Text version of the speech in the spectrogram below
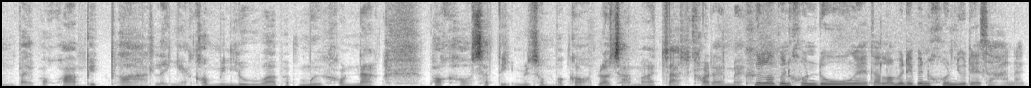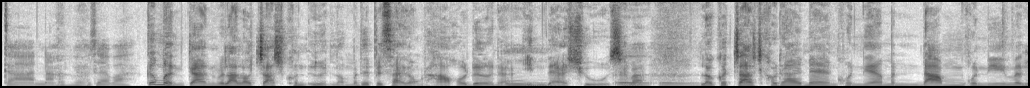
ำไปเพราะความผิดพลาดอะไรเงี้ยเขาไม่รู้ว่าแบบมือเขาหนัก เพราะเขาสติไม่สมประกอบ เราสามารถจัดเขาได้ไหมคือเราเป็นคนดูไง แต่เราไม่ได้เป็นคนอยู่ในสถานการณ์นะนั่นไงเข้าใจปะก็เหมือนกันเวลาเราจัดคนอื่น เราไม่ได้ไปใส่รองเท้าเขาเดินอะ in their shoes ใช่ป่ะเออเออเราก็จัดเขาได้แม่งคนเนี้ยมันดำคนนี้มัน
